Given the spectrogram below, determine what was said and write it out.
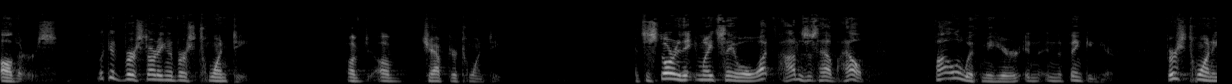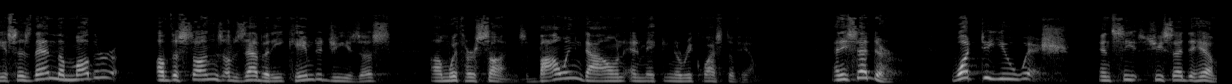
others. Look at verse starting in verse 20 of, of chapter 20. It's a story that you might say, well, what, how does this have help? Follow with me here in, in the thinking here. Verse 20, it says, Then the mother of the sons of Zebedee came to Jesus um, with her sons, bowing down and making a request of him. And he said to her, What do you wish? And she, she said to him,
